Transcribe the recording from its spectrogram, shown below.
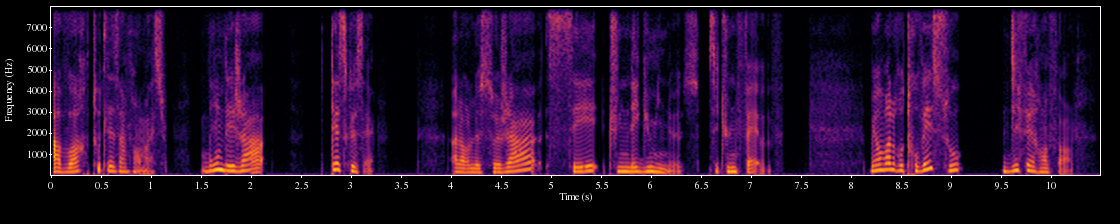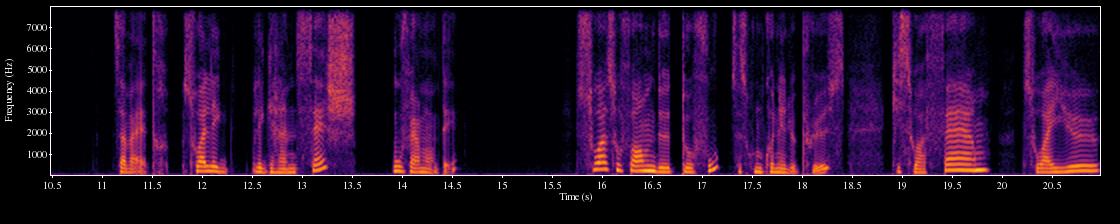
avoir toutes les informations. Bon déjà, qu'est-ce que c'est? Alors le soja, c'est une légumineuse, c'est une fève. Mais on va le retrouver sous différentes formes. Ça va être soit les, graines sèches ou fermentées, soit sous forme de tofu, c'est ce qu'on connaît le plus, qui soit ferme, soyeux,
